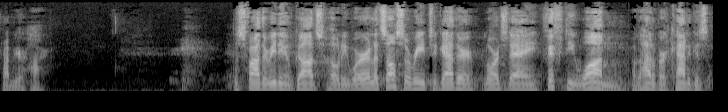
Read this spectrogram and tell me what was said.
from your heart. This far the reading of God's holy word. Let's also read together Lord's Day 51 of the Heidelberg Catechism.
